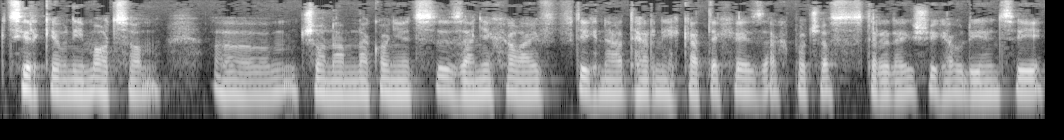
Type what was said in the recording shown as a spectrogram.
k cirkevným otcom, ehm, čo nám nakoniec zanechal aj v tých nádherných katechézach počas stredajších audiencií,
